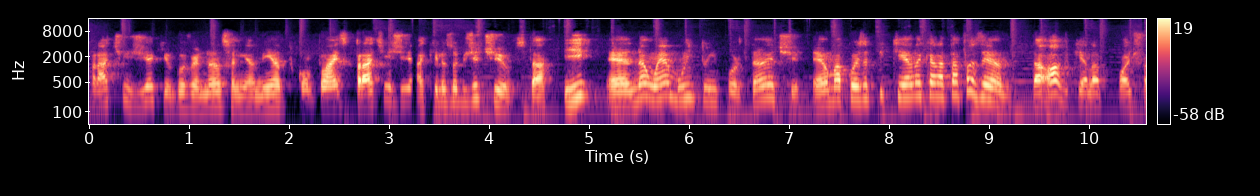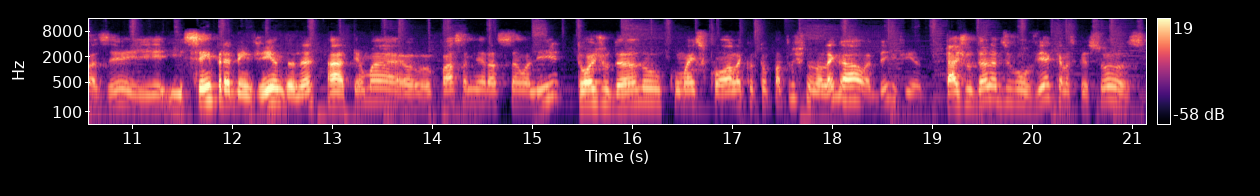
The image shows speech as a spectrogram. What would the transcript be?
para atingir aquilo, governança, alinhamento, compliance, para atingir aqueles objetivos, tá? E é, não é muito importante, é uma coisa pequena que ela está fazendo, tá? Óbvio que ela pode fazer e, e sempre é bem-vinda, né? Ah, tem uma, eu faço a mineração ali, estou ajudando com uma escola que eu estou patrocinando, legal, é bem-vindo. Está ajudando a desenvolver aquelas pessoas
